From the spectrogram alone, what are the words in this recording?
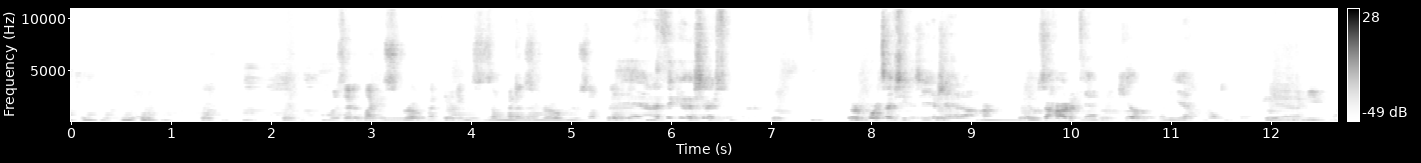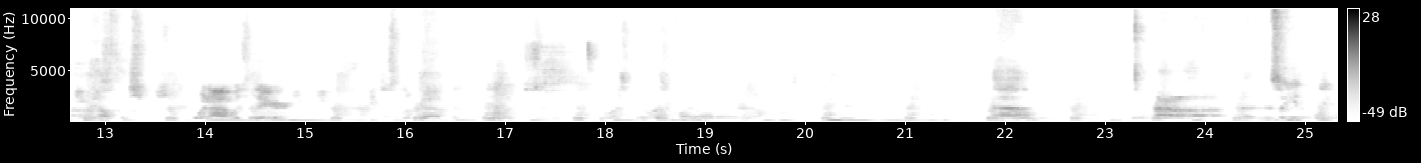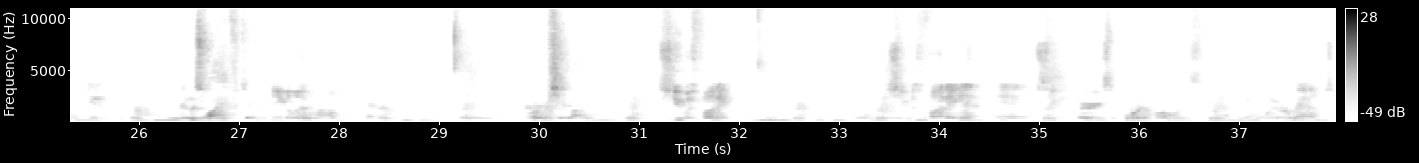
Yeah. Was it like a stroke? I think it was some kind of stroke or something. Yeah, I think it was actually, the reports I've seen is he actually had a heart. It was a heart attack that killed him, but he had multiple Yeah. He, he was, when I was there, he, he, he just looked up and you know, just, It wasn't, it wasn't quite all there. know, Um, uh, so you, you, you knew his wife too. Eva Lou, huh? What was she like? She was funny. She was funny and, and she was very supportive always. You know, when we were around.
